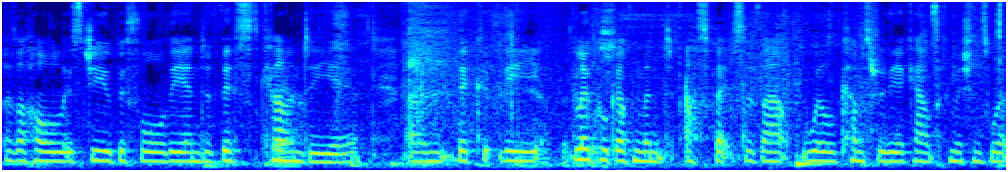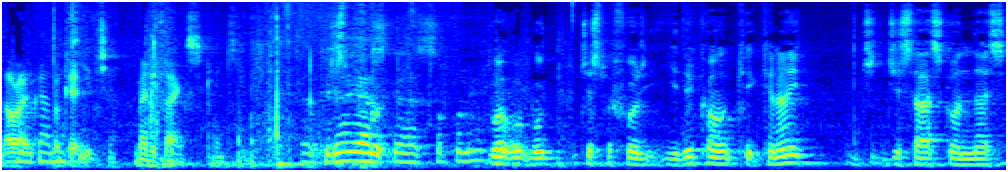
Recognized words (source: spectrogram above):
as a whole is due before the end of this calendar year. Um, the, c- the local government aspects of that will come through the Accounts Commission's work All right, programme okay. in future. Many thanks. Thank you. Can I ask a supplementary? Well, well, well, just before you do, Colin, can I j- just ask on this?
